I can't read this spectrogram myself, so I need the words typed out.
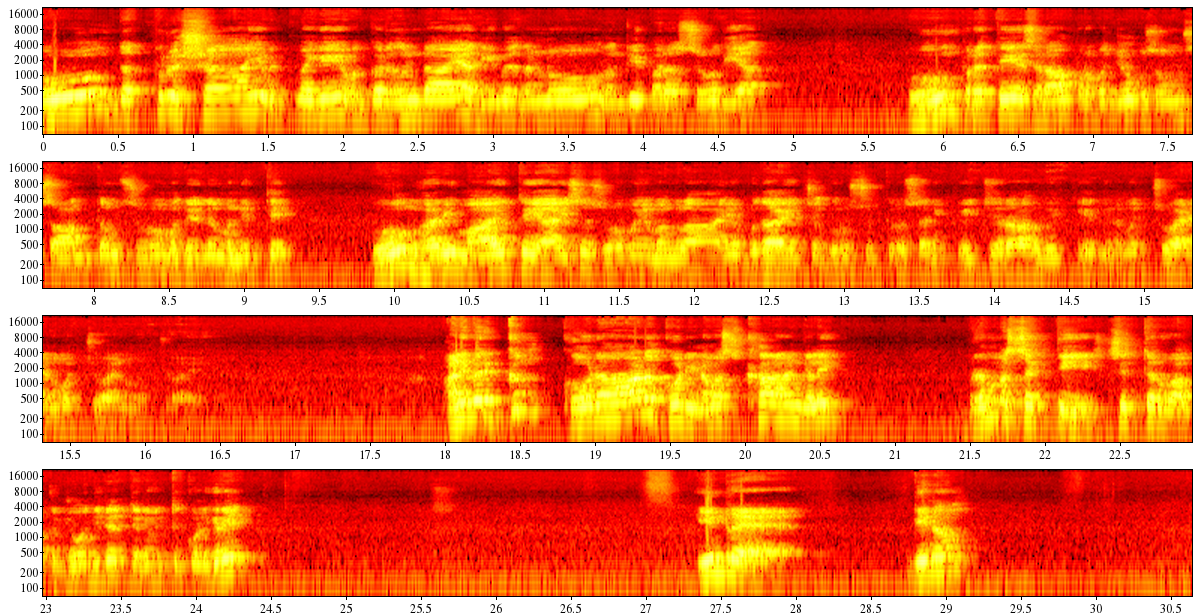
ஓம் தத்புருஷாய வித்மகே வக்கரதுண்டாய தீமதன்னோ நந்தி பரசோதியாத் ஓம் பிரத்தே சராம் பிரபஞ்சோ குசும் சாந்தம் சிவம் அதிதம் அனித்தே. ஓம் ஹரி மாய்த்தே ஆயுச சோமய மங்களாய புதாயச்ச குரு சுக்கர சனிப்பேச்சு ராகவே கேது நமச்சிவாய நமச்சிவாய நமச்சிவாய. அனைவருக்கும் கோடான கோடி நமஸ்காரங்களை பிரம்மசக்தி சித்தர் வாக்கு ஜோதிட தெரிவித்துக் கொள்கிறேன். இன்றைய தினம்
